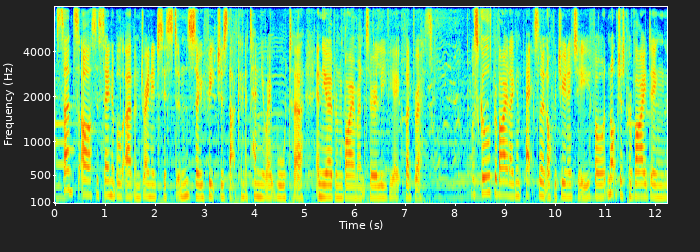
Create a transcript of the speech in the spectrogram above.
SUDs are sustainable urban drainage systems, so features that can attenuate water in the urban environment to alleviate flood risk. Well, schools provide like an excellent opportunity for not just providing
